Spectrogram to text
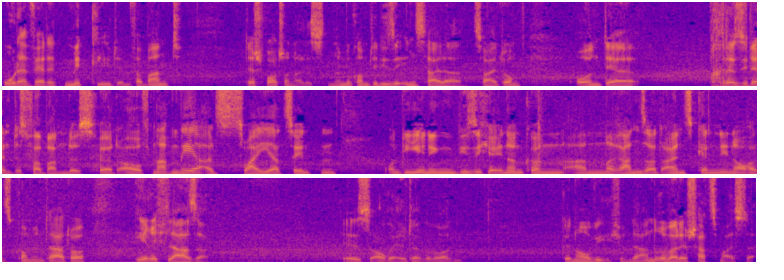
oder werdet Mitglied im Verband der Sportjournalisten. Dann bekommt ihr diese Insider-Zeitung und der Präsident des Verbandes hört auf nach mehr als zwei Jahrzehnten. Und diejenigen, die sich erinnern können an Ransat 1, kennen ihn auch als Kommentator, Erich Laser. Der ist auch älter geworden. Genau wie ich. Und der andere war der Schatzmeister.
